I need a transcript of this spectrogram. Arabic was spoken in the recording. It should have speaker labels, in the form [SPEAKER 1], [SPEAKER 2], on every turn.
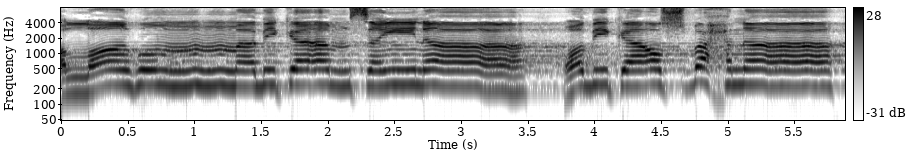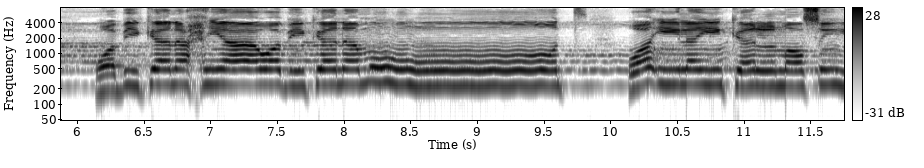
[SPEAKER 1] اللهم بك أمسينا وبك أصبحنا وبك نحيا وبك نموت وإليك المصير.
